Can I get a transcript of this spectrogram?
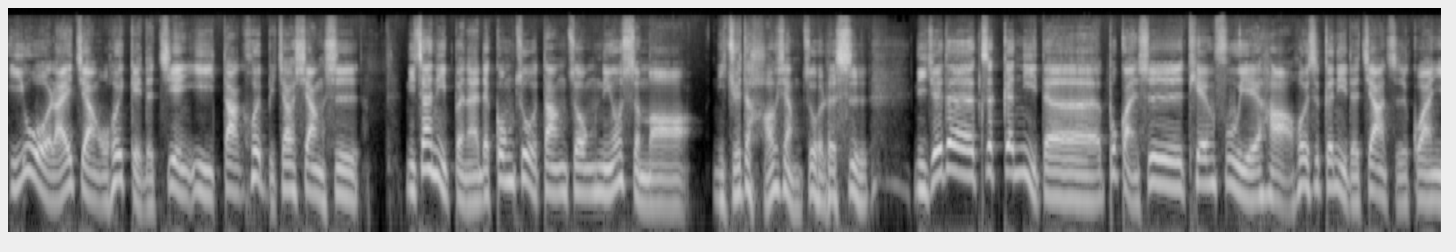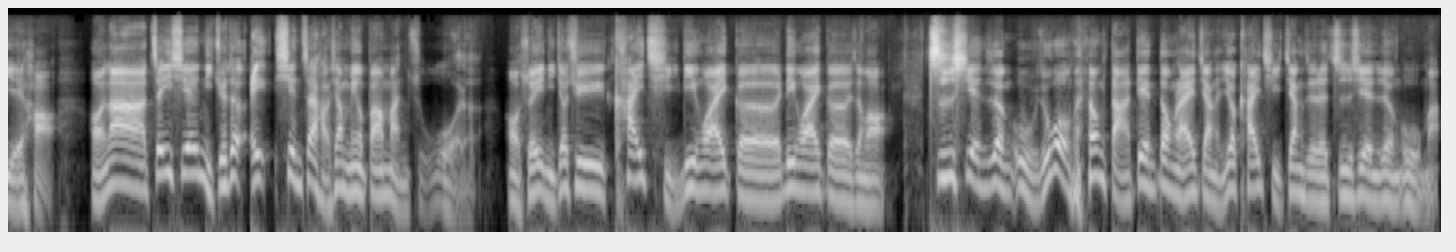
以我来讲，我会给的建议大会比较像是你在你本来的工作当中，你有什么你觉得好想做的事？你觉得这跟你的不管是天赋也好，或者是跟你的价值观也好，哦，那这一些你觉得诶，现在好像没有办法满足我了，哦，所以你就去开启另外一个另外一个什么？支线任务，如果我们用打电动来讲，你就开启这样子的支线任务嘛。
